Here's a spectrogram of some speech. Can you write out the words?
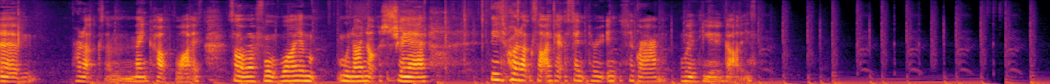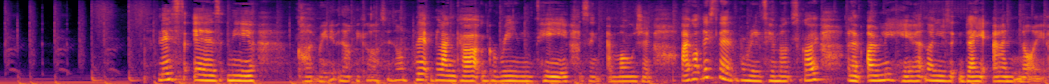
Um, products and makeup wise. So I thought, why am, would I not share these products that I get sent through Instagram with you guys. This is the can't read it without my glasses on. Lip Blanca Green Tea Emulsion. I got this then probably two months ago and I'm only here and I use it day and night.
